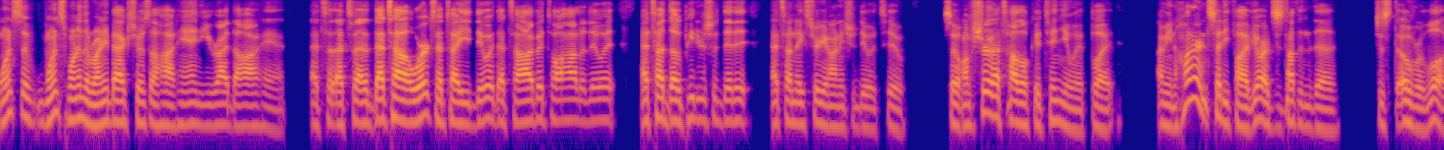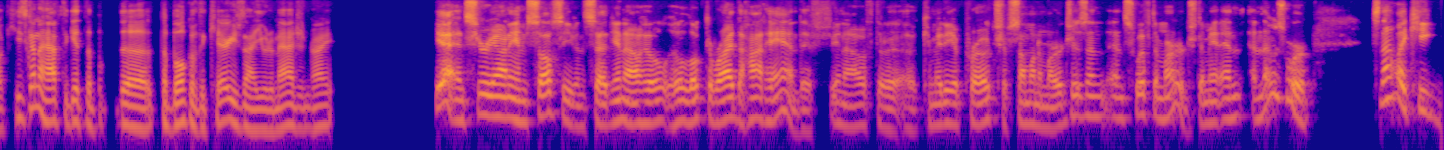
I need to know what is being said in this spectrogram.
Once the once one of the running backs shows a hot hand, you ride the hot hand. That's that's that's how it works. That's how you do it. That's how I've been taught how to do it. That's how Doug Pederson did it. That's how Nick Sirianni should do it too. So I'm sure that's how they'll continue it. But I mean, 175 yards is nothing to just overlook. He's going to have to get the the the bulk of the carries now. You would imagine, right? Yeah, and Sirianni himself even said, you know, he'll he'll look to ride the hot hand if you know if the committee approach if someone emerges and and Swift emerged. I mean, and and those were it's not like he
